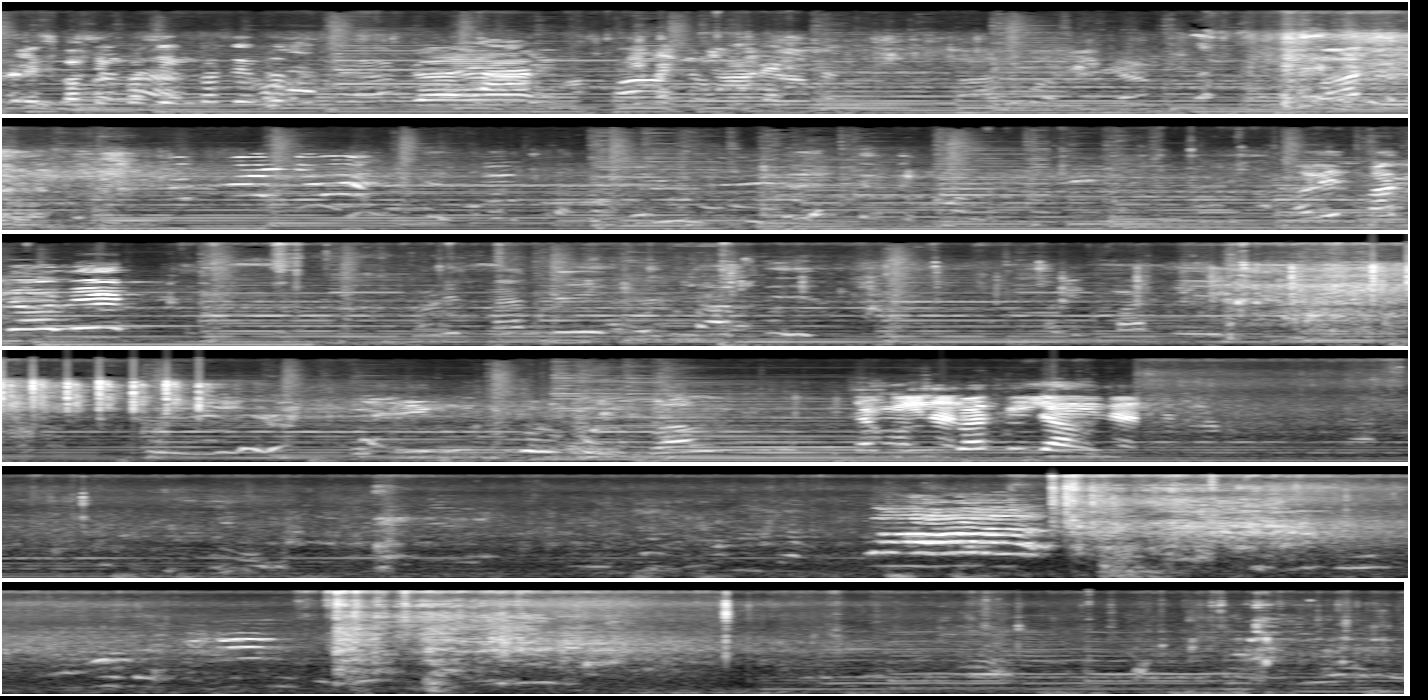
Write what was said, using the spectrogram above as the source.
Yes, kosong kosong kosong kosong. Gaya. Ulit mati ulit. Ulit mati, mati. Ulit mati. Membuat jangan. Aduh.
